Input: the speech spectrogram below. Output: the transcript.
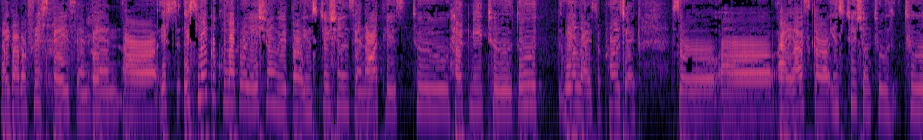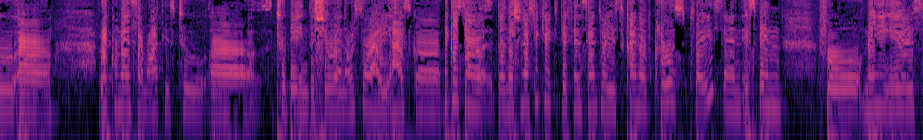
I got a free space, and then uh, it's it's like a collaboration with uh, institutions and artists to help me to do realize the project. So uh, I asked uh, institution to to uh, recommend some artists to uh, to be in the show, and also I ask uh, because uh, the National Security Defense Center is kind of closed place, and it's been for many years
